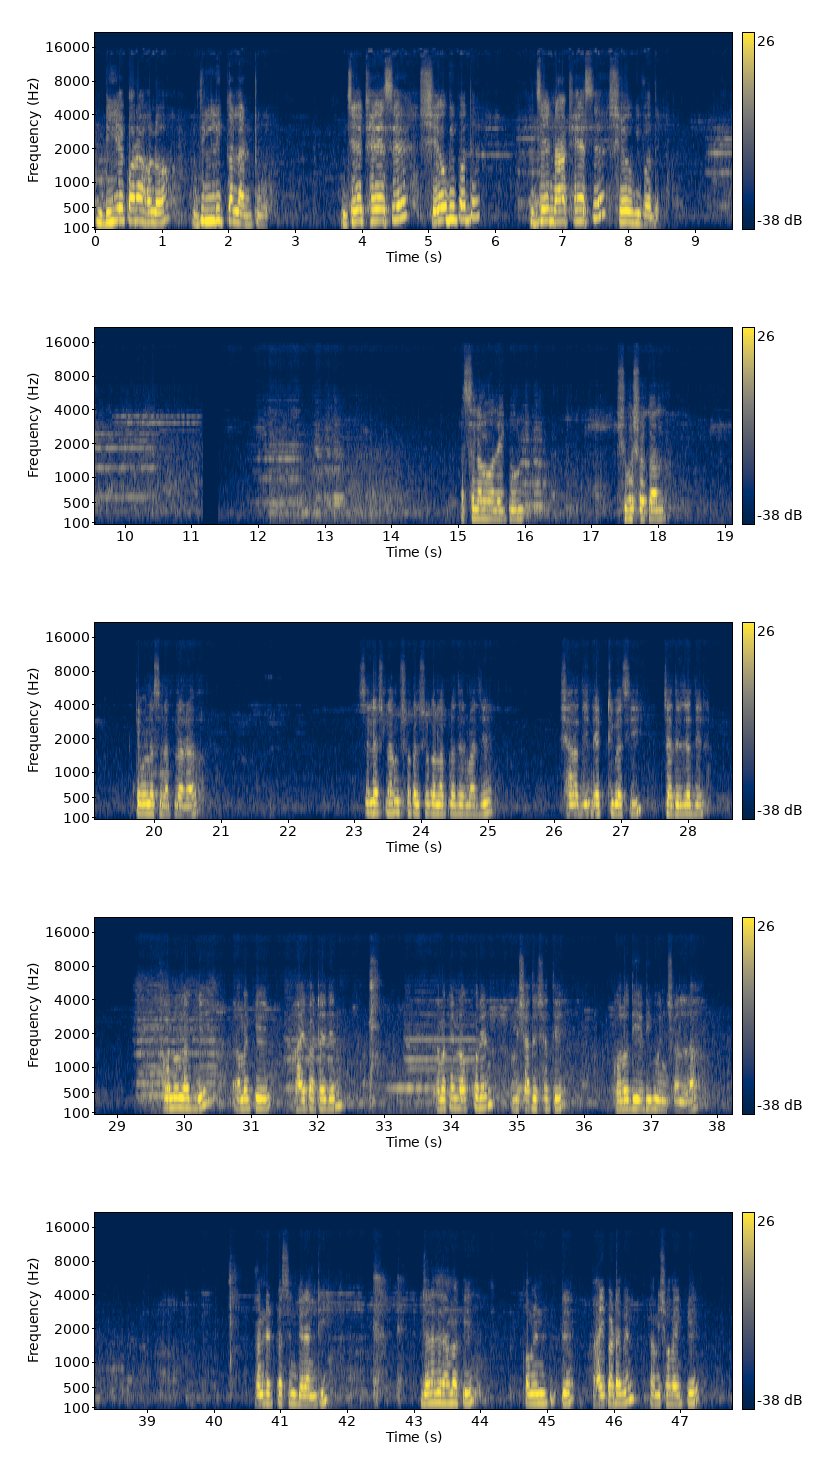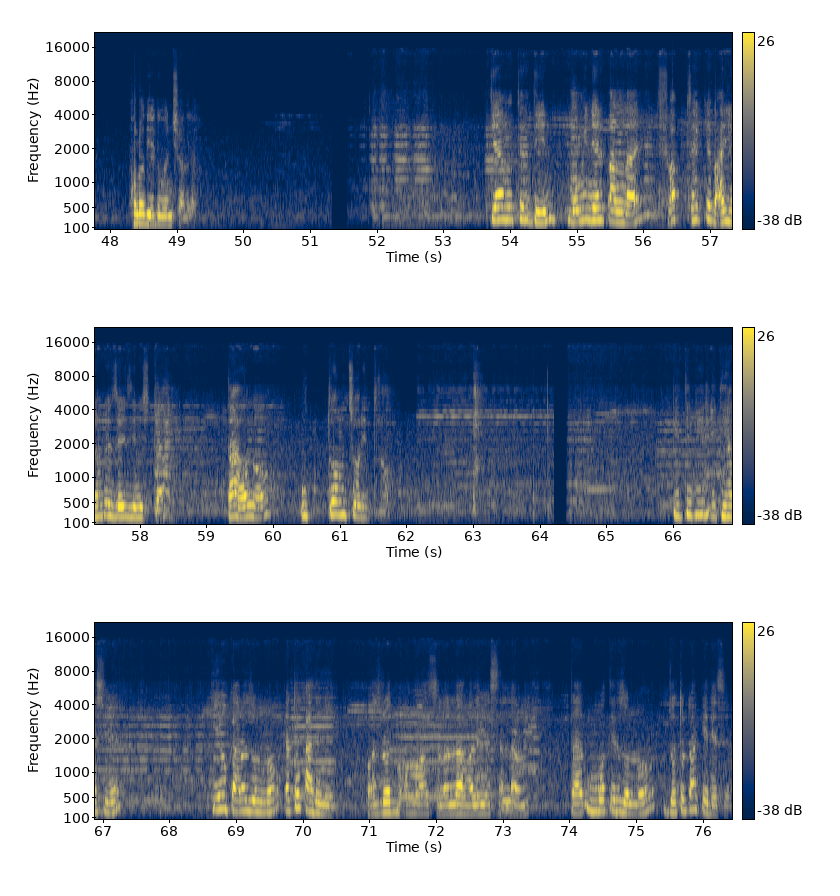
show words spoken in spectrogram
বিয়ে করা হলো দিল্লি কা লাড্ডু। যে খেয়েছে সেও বিপদে, যে না খেয়েছে সেও বিপদে। আসসালামু আলাইকুম। শুভ সকাল। কেমন আছেন আপনারা? চলে আসলাম সকাল সকাল আপনাদের মাঝে। সারাদিন অ্যাক্টিভ আছি, যাদের যাদের ফলো লাগবে, আমাকে হাই পাঠাই দেন, আমাকে নক করেন, আমি সাথে সাথে ফলো দিয়ে দিব ইনশাল্লাহ। হান্ড্রেড পার্সেন্ট গ্যারান্টি যারা যারা আমাকে কমেন্টে হাই পাঠাবেন, আমি সবাইকে ফলো দিয়ে দেবো ইনশাল্লাহ। কেয়ামতের দিন মমিনের পাল্লায় সব থেকে ভারী হবে যে জিনিসটা তা হলো উত্তম চরিত্র। পৃথিবীর ইতিহাসে কেউ কারও জন্য এত কাঁদেনি হজরত মোহাম্মদ সাল্লাহ আলাইসাল্লাম তার উন্মতের জন্য যতটা কেঁদেছেন।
